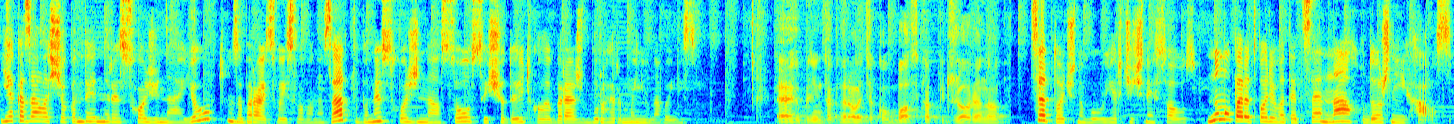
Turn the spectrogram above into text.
Я казала, що контейнери схожі на йогурт, забираю свої слова назад. Вони схожі на соуси, що дають, коли береш бургер меню на виніс. Ех, блін, так нравиться ковбаска піджарена. Це точно був гірчичний соус. Ну, перетворювати це на художній хаос.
